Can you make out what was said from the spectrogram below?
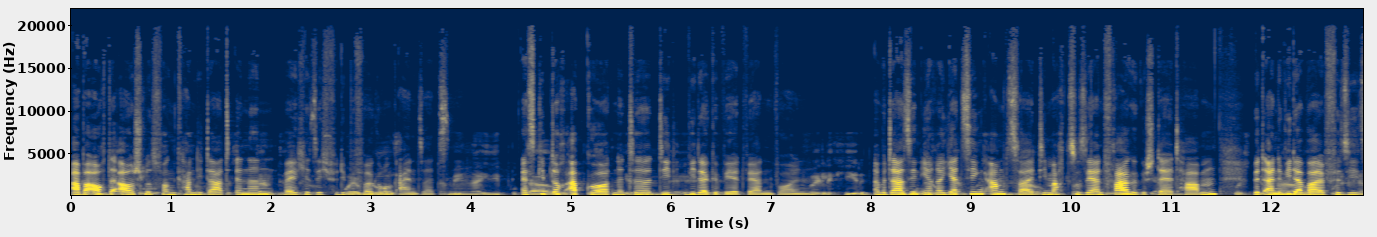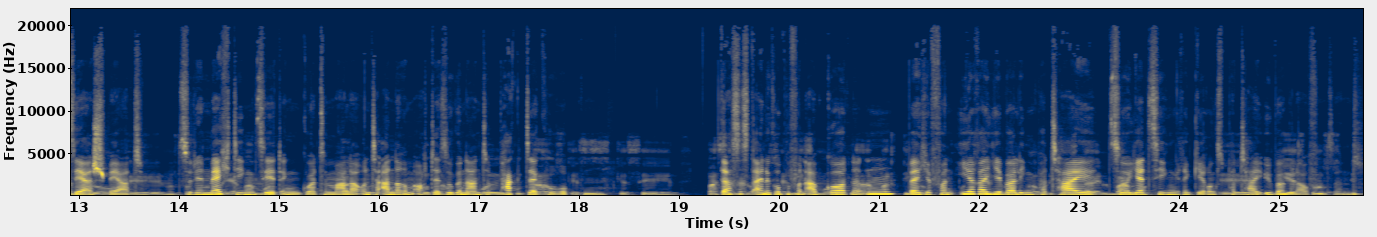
Aber auch der Ausschluss von KandidatInnen, welche sich für die Bevölkerung einsetzen. Es gibt auch Abgeordnete, die wiedergewählt werden wollen. Aber da sie in ihrer jetzigen Amtszeit die die Macht zu sehr in Frage gestellt haben, wird eine Wiederwahl für sie sehr erschwert. Zu den Mächtigen zählt in Guatemala unter anderem auch der sogenannte Pakt der Korrupten. Das ist eine Gruppe von Abgeordneten, welche von ihrer jeweiligen Partei zur jetzigen Regierungspartei übergelaufen sind.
